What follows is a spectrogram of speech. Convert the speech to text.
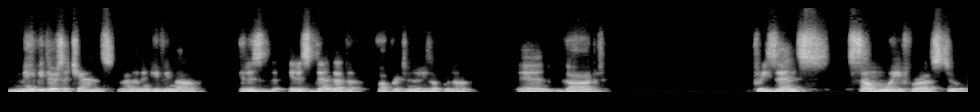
maybe there's a chance rather than giving up, it is it is then that the opportunities open up, and God presents some way for us to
